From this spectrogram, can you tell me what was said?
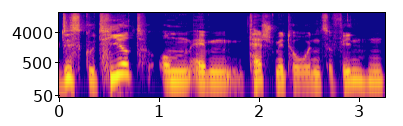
diskutiert, um eben Testmethoden zu finden,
